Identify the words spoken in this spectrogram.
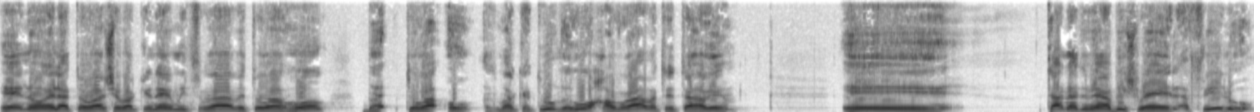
אין אור אלא תורה שבקנר מצווה ותורה אור, תורה אור. אז מה כתוב? ורוח עברה ותתארם. אה, תנא דבר רבי אפילו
